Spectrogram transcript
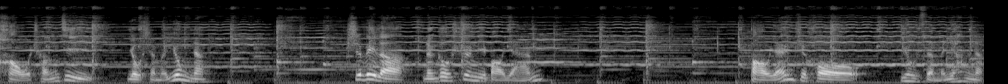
好成绩？有什么用呢？是为了能够顺利保研，保研之后又怎么样呢？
